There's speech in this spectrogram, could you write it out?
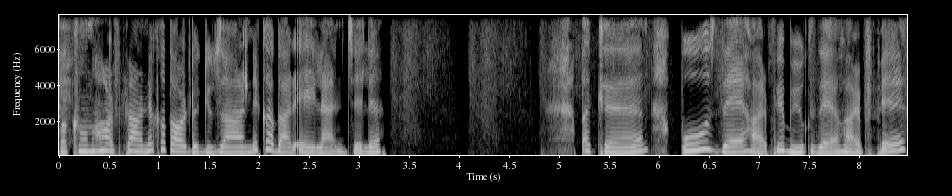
Bakın harfler ne kadar da güzel, ne kadar eğlenceli. Bakın bu Z harfi, büyük Z harfi.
